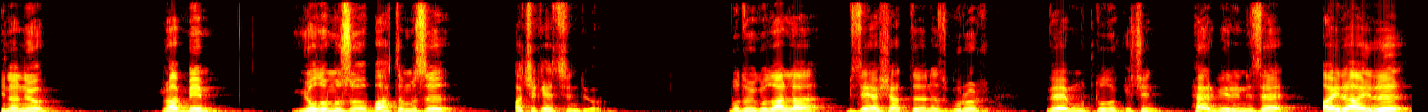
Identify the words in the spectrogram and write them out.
inanıyorum. Rabbim yolumuzu, bahtımızı açık etsin diyorum. Bu duygularla bize yaşattığınız gurur ve mutluluk için her birinize ayrı ayrı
